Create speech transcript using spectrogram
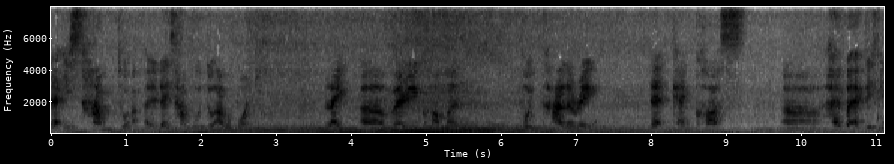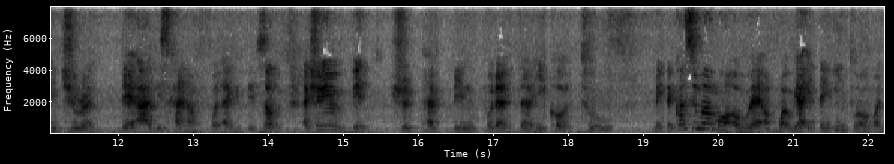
that is harm to uh, that is harmful to our body, like uh, very common food coloring that can cause uh, hyperactive in children. There are this kind of food additives. So actually, it should have been put at the e code to make the consumer more aware of what we are eating into our body.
